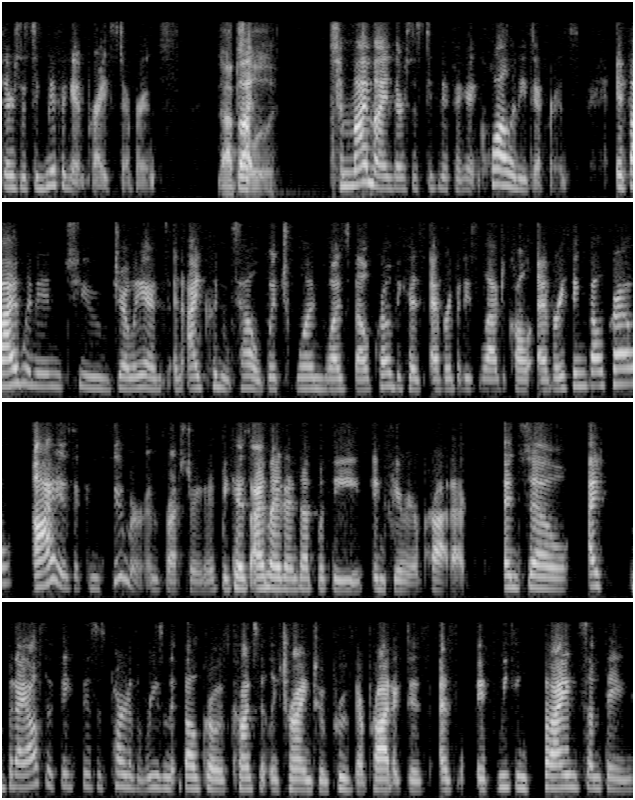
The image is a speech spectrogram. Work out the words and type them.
there's a significant price difference absolutely to my mind, there's a significant quality difference. If I went into Joann's and I couldn't tell which one was Velcro because everybody's allowed to call everything Velcro, I, as a consumer, am frustrated because I might end up with the inferior product. And so I, but I also think this is part of the reason that Velcro is constantly trying to improve their product is as if we can find something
